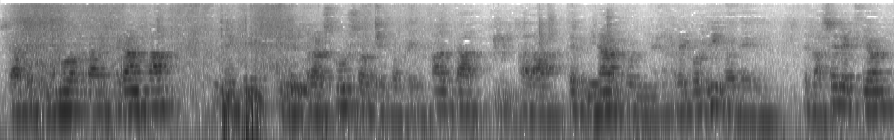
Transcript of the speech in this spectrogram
O sea que tenemos la esperanza de que en el transcurso de lo que falta para terminar con el recorrido de, de la selección,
